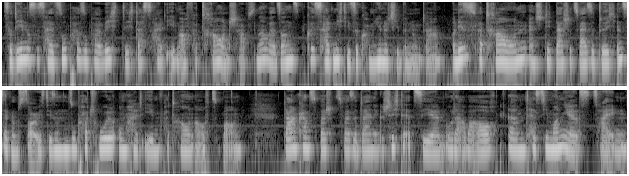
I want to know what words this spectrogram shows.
Zudem ist es halt super, super wichtig, dass du halt eben auch Vertrauen schaffst, ne? weil sonst ist halt nicht diese Community-Bindung da. Und dieses Vertrauen entsteht beispielsweise durch Instagram Stories. Die sind ein super Tool, um halt eben Vertrauen aufzubauen. Da kannst du beispielsweise deine Geschichte erzählen oder aber auch ähm, Testimonials zeigen.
